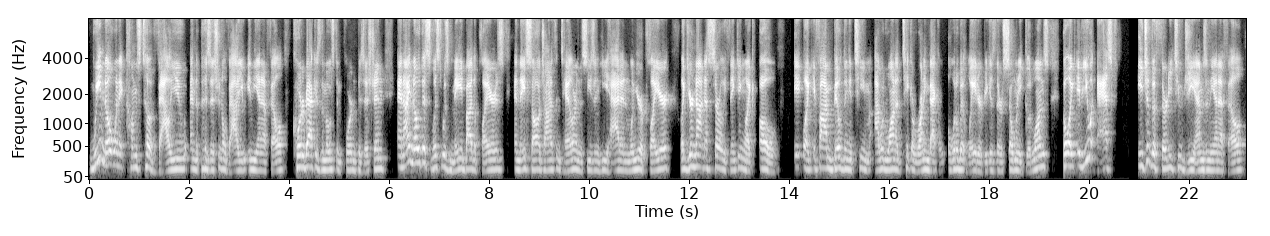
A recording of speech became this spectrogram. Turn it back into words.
we know when it comes to value and the positional value in the NFL, quarterback is the most important position. And I know this list was made by the players and they saw Jonathan Taylor in the season he had. And when you're a player, like you're not necessarily thinking like, oh, it, like if I'm building a team, I would want to take a running back a little bit later because there's so many good ones. But like if you ask each of the 32 GMs in the NFL,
